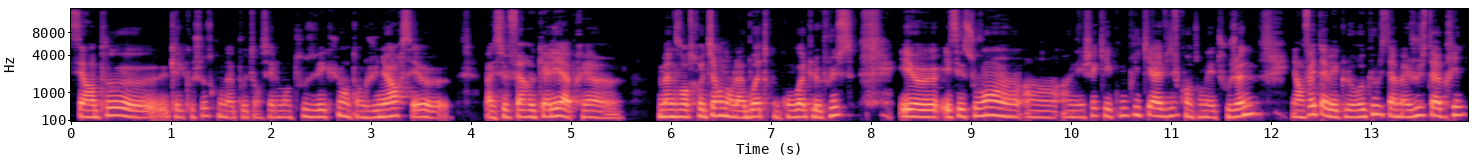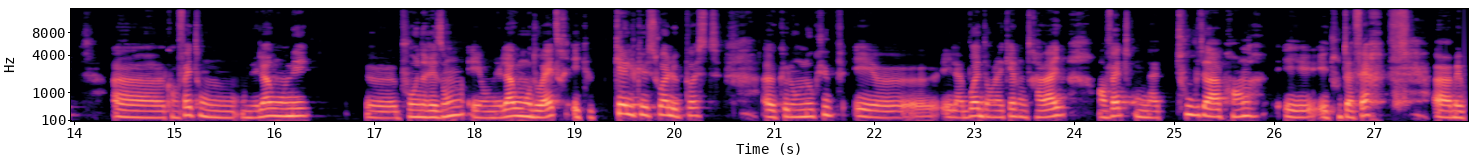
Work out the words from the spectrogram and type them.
C'est un peu euh, quelque chose qu'on a potentiellement tous vécu en tant que junior, c'est bah, se faire recaler après maintes entretiens dans la boîte qu'on convoite le plus. Et, c'est souvent un, un, échec qui est compliqué à vivre quand on est tout jeune. Et en fait, avec le recul, ça m'a juste appris qu'en fait, on, on, est là où on est euh, pour une raison et on est là où on doit être et que quel que soit le poste euh, que l'on occupe et, et, la boîte dans laquelle on travaille, en fait, on a tout à apprendre et, tout à faire, mais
